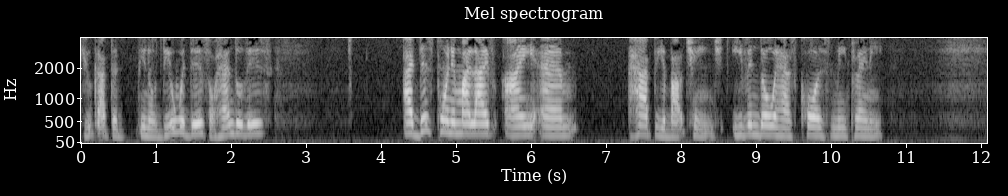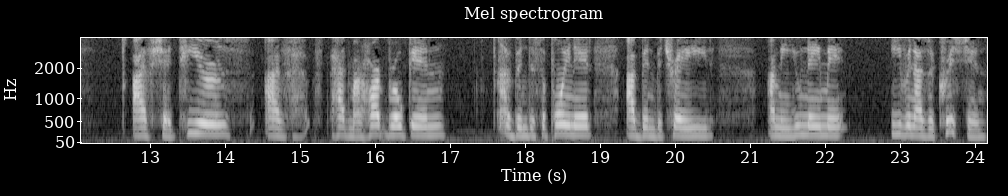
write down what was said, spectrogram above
you got to, you know, deal with this or handle this. At this point in my life, I am happy about change, even though it has caused me plenty. I've shed tears. I've had my heart broken. I've been disappointed. I've been betrayed. I mean, you name it. Even as a Christian,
